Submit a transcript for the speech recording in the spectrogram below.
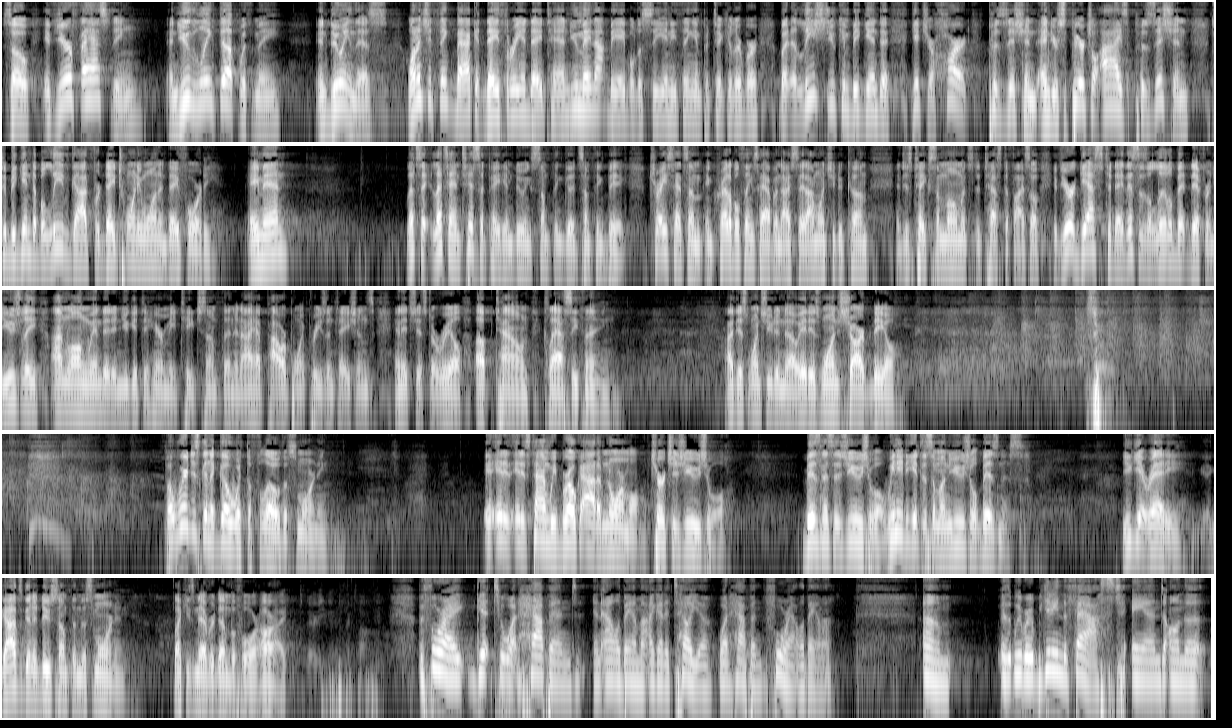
So if you're fasting and you've linked up with me in doing this, why don't you think back at day three and day 10? You may not be able to see anything in particular, but at least you can begin to get your heart positioned and your spiritual eyes positioned to begin to believe God for day 21 and day 40. Amen? Let's, let's anticipate him doing something good, something big. Trace had some incredible things happen. I said, I want you to come and just take some moments to testify. So if you're a guest today, this is a little bit different. Usually I'm long-winded and you get to hear me teach something and I have PowerPoint presentations and it's just a real uptown classy thing. I just want you to know it is one sharp deal. but we're just going to go with the flow this morning. It, it, it is time we broke out of normal, church as usual, business as usual. We need to get to some unusual business. You get ready. God's going to do something this morning like he's never done before. All right. Before I get to what happened in Alabama, I got to tell you what happened before Alabama. Um, we were beginning the fast, and on the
